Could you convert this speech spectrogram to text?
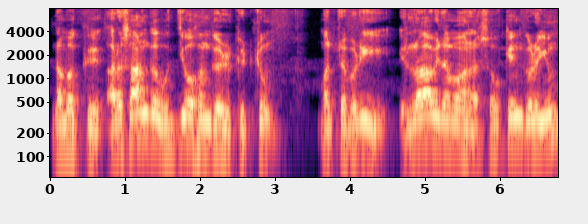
நமக்கு அரசாங்க உத்தியோகங்கள் கிட்டும். மற்றபடி எல்லாவிதமான சௌக்கியங்களையும்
